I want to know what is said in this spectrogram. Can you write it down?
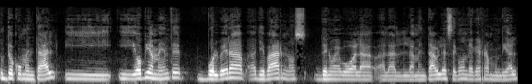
documental y, obviamente volver a, llevarnos de nuevo a la, lamentable Segunda Guerra Mundial,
